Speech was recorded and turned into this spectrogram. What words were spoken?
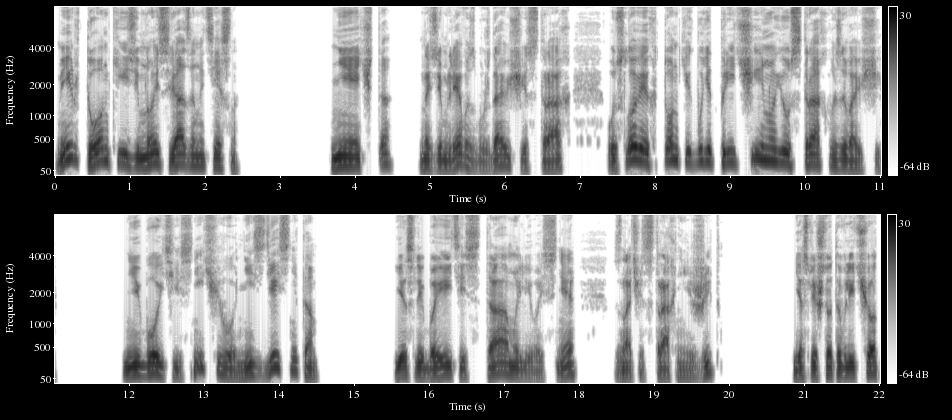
Мир тонкий и земной связаны тесно. Нечто, на земле возбуждающее страх, в условиях тонких будет причиною страх вызывающий. Не бойтесь ничего, ни здесь, ни там. Если боитесь там или во сне, значит страх не изжит. Если что-то влечет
